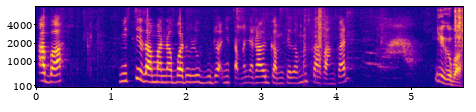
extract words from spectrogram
Abah, mesti zaman Abah dulu budaknya tak banyak ragam macam zaman sekarang kan? Ya ke, bah?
